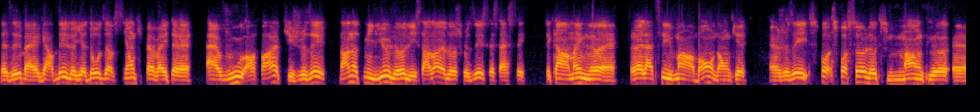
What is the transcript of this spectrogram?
de dire, ben, regardez, là, il y a d'autres options qui peuvent être euh, à vous offertes. Puis, je veux dire, dans notre milieu, là, les salaires, là, je veux dire, c'est, c'est, quand même là, euh, relativement bon. Donc, euh, je veux dire, c'est pas, pas ça là, qui manque là, euh,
